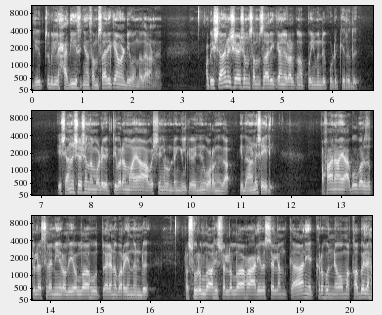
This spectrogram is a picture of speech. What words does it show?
ജിത്തു ബിൽ ഹദീസ് ഞാൻ സംസാരിക്കാൻ വേണ്ടി വന്നതാണ്. അപ്പോൾ ഇഷാന് ശേഷം സംസാരിക്കാൻ ഒരാൾക്കും അപ്പോയിൻമെന്റ് കൊടുക്കരുത്. ഇഷാന് ശേഷം നമ്മുടെ വ്യക്തിപരമായ ആവശ്യങ്ങളുണ്ടെങ്കിൽ കഴിഞ്ഞ് ഉറങ്ങുക. ഇതാണ് ശൈലി. മഹാനായ അബൂ ബർസത്തുൽ അസ്ലമി റളിയല്ലാഹു തലന് പറയുന്നുണ്ട് റസൂലുള്ളാഹി സ്വല്ലല്ലാഹു അലൈഹി വസ്ലം കാൻ യക്രഹു നോമ കബുലഹ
